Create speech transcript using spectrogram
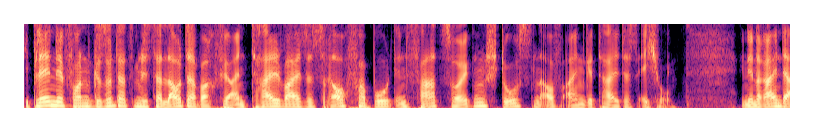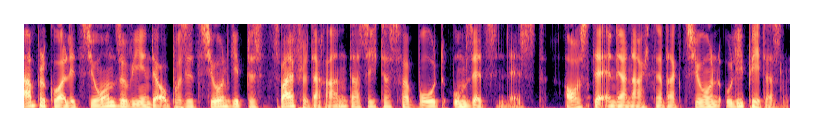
Die Pläne von Gesundheitsminister Lauterbach für ein teilweises Rauchverbot in Fahrzeugen stoßen auf ein geteiltes Echo. In den Reihen der Ampelkoalition sowie in der Opposition gibt es Zweifel daran, dass sich das Verbot umsetzen lässt. Aus der NDR Nachrichtenredaktion Uli Petersen.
